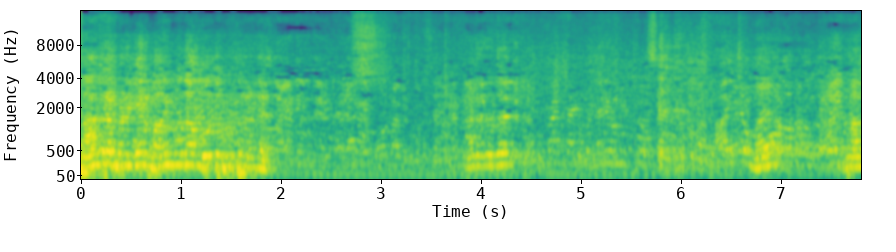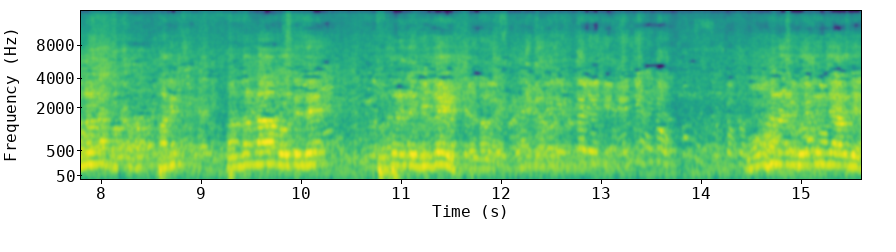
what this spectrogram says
സാന്ദ്രപ്പണിക്കൽ പതിമൂന്നാം ബൂത്ത് പ്രസിഡന്റ്. അടുത്തത് പന്ത്രണ്ട് ബൂത്തിന്റെ president Vijesh Mohanan booth incharge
